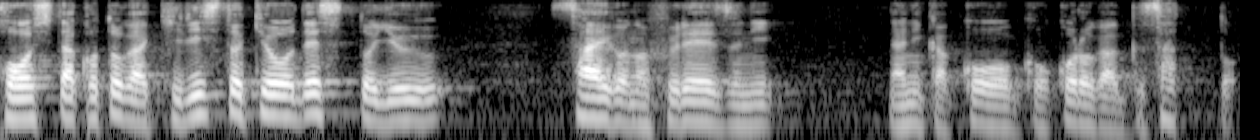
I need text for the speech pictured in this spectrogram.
こうしたことがキリスト教ですという最後のフレーズに何かこう心がぐさっと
